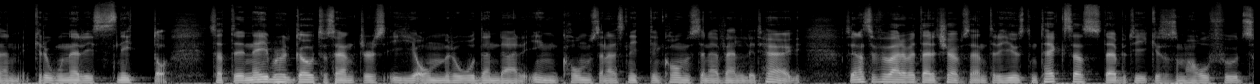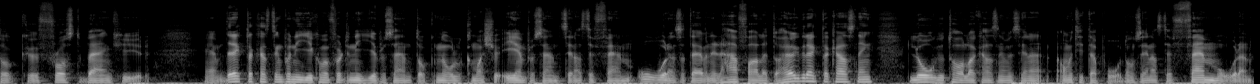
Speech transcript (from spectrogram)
000 kronor i snitt då. Så att eh, Neighborhood Go-To Centers i områden där inkomsten, eller snittinkomsten är väldigt hög. Senaste förvärvet är ett köpcenter i Houston, Texas där butiker såsom Whole Foods och Frost Bank hyr. Ehm, direktavkastning på 9,49% och 0,21% senaste 5 åren. Så att även i det här fallet då hög direktavkastning, låg totalavkastning om vi tittar på de senaste 5 åren.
